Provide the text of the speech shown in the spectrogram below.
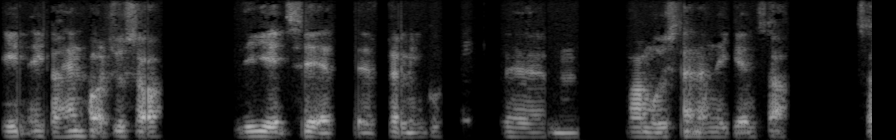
ind, ikke? og han holdt jo så lige indtil, at øh, Flamengo øh, var modstanderen igen. Så, så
